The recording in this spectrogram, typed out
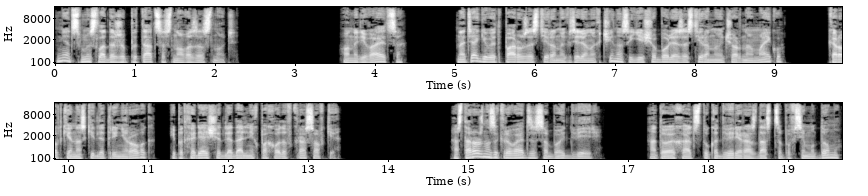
Нет смысла даже пытаться снова заснуть. Он одевается, натягивает пару застиранных зеленых чинос и еще более застиранную черную майку, короткие носки для тренировок и подходящие для дальних походов кроссовки. Осторожно закрывает за собой дверь, а то эхо от стука двери раздастся по всему дому,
